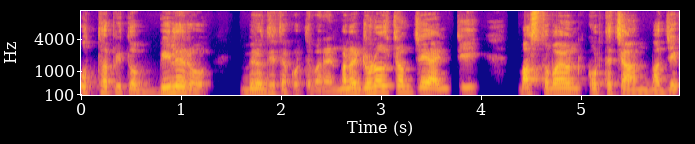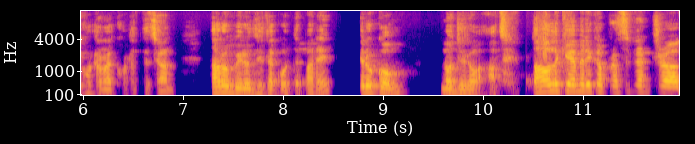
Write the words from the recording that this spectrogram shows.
উত্থাপিত বিলেরও বিরোধিতা করতে পারেন। মানে ডোনাল্ড ট্রাম্প যে আইনটি বাস্তবায়ন করতে চান বা যে ঘটনা ঘটাতে চান, তারও বিরোধিতা করতে পারে, এরকম নজিরও আছে। তাহলে কি আমেরিকার প্রেসিডেন্টরা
